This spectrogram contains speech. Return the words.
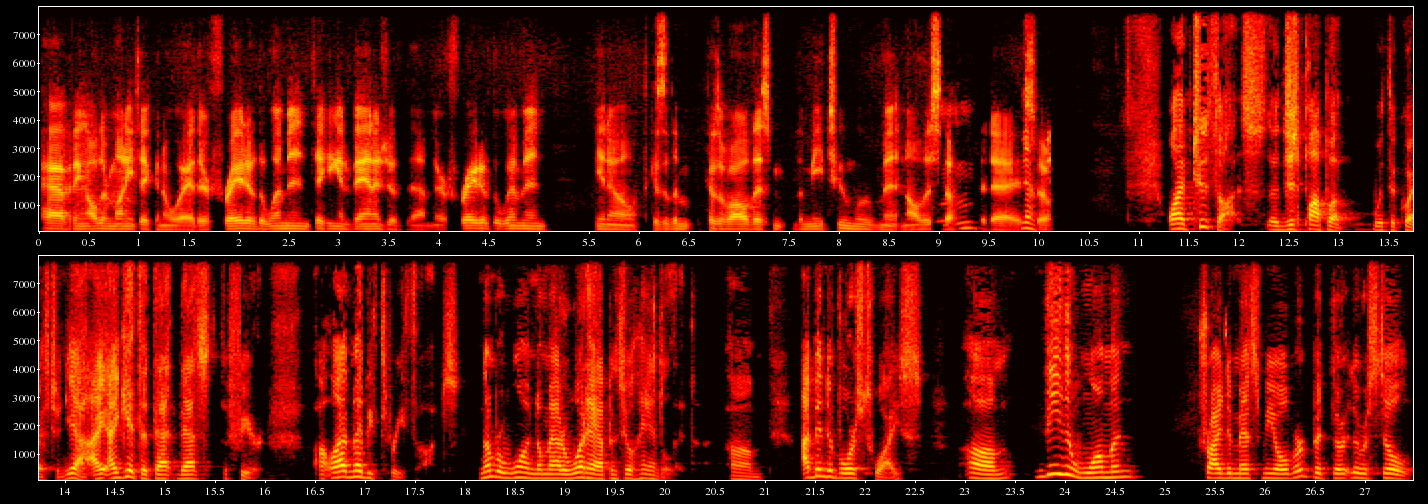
having all their money taken away. They're afraid of the women taking advantage of them. They're afraid of the women you know, because of the because of all this the Me Too movement and all this stuff mm-hmm. today. Yeah. So, well, I have two thoughts. Uh, just pop up with the question. Yeah, I, I get that that that's the fear. Uh, well, I have maybe three thoughts. Number one, no matter what happens, you'll handle it. Um, I've been divorced twice. Um, neither woman tried to mess me over, but there, there were still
